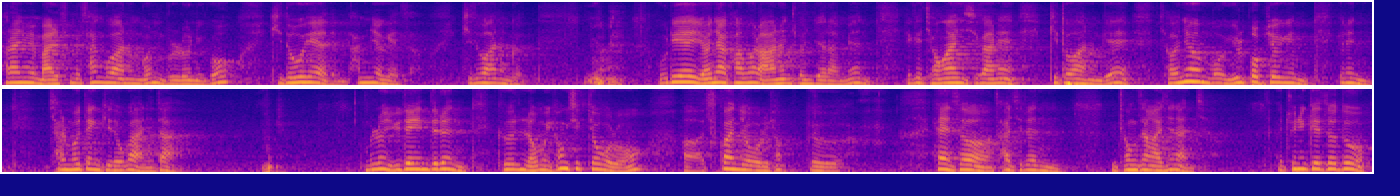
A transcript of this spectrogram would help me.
하나님의 말씀을 상고하는 건 물론이고 기도해야 됩니다. 합력해서 기도하는 것. 우리의 연약함을 아는 존재라면 이렇게 정한 시간에 기도하는 게 전혀 뭐 율법적인 그런 잘못된 기도가 아니다. 물론 유대인들은 그걸 너무 형식적으로 어, 습관적으로 형, 그 해서 사실은 정상하진 않죠. 주님께서도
